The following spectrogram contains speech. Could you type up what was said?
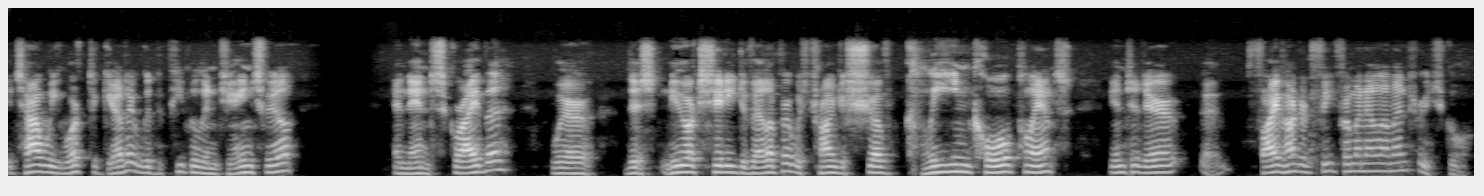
It's how we work together with the people in Jamesville and then Scriba, where this New York City developer was trying to shove clean coal plants into their uh, 500 feet from an elementary school.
